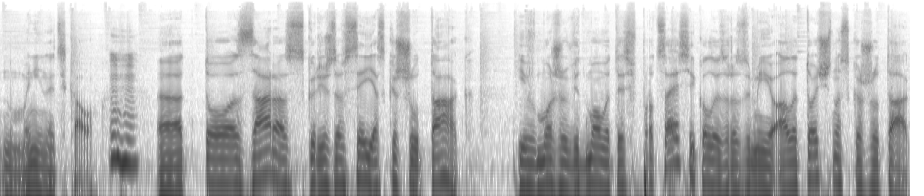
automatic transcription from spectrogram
ну, мені не цікаво. Угу. То зараз, скоріш за все, я скажу так. І можу відмовитись в процесі, коли зрозумію, але точно скажу так.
